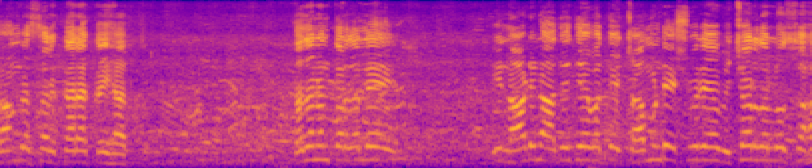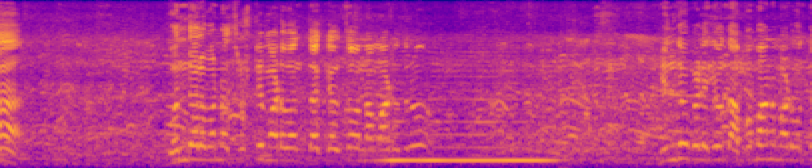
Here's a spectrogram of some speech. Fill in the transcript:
ಕಾಂಗ್ರೆಸ್ ಸರ್ಕಾರ ಕೈ ಹಾಕ್ತು. ತದನಂತರದಲ್ಲಿ ಈ ನಾಡಿನ ಅಧಿದೇವತೆ ಚಾಮುಂಡೇಶ್ವರಿಯ ವಿಚಾರದಲ್ಲೂ ಸಹ ಗೊಂದಲವನ್ನು ಸೃಷ್ಟಿ ಮಾಡುವಂತ ಕೆಲಸವನ್ನ ಮಾಡಿದ್ರು. ಹಿಂದೂಗಳಿಗೆ ಒಂದು ಅಪಮಾನ ಮಾಡುವಂತ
